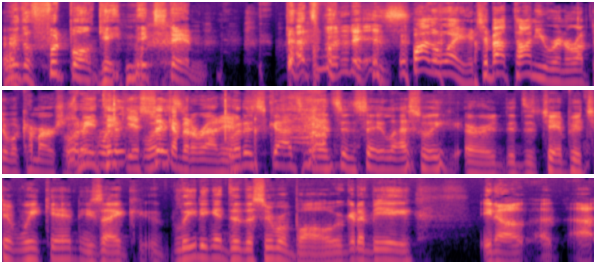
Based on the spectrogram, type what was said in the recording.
with a football game mixed in. That's what it is. By the way, it's about time you were interrupted with commercials. I mean, What- think you're sick is- of it around here. What did Scott Hanson say last week or the championship weekend? He's like, leading into the Super Bowl, we're going to be, you know, uh, uh,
